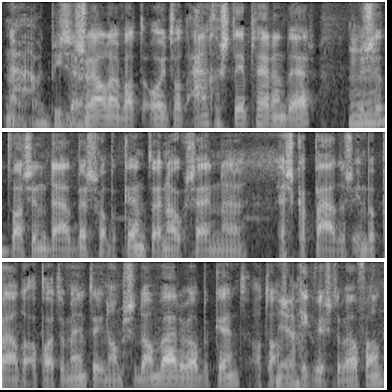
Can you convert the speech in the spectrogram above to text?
Nou, wat Er bizar. is wel eh, wat, ooit wat aangestipt her en der. Mhm. Dus het was inderdaad best wel bekend. En ook zijn escapades in bepaalde appartementen in Amsterdam waren wel bekend. Althans, Ja. ik wist er wel van.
